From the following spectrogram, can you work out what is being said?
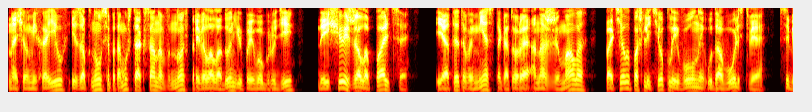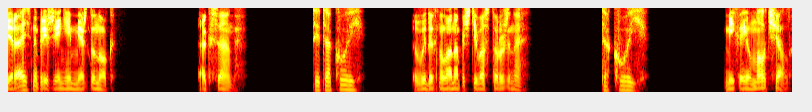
Начал Михаил и запнулся, потому что Оксана вновь провела ладонью по его груди, да еще и сжала пальцы, и от этого места, которое она сжимала, по телу пошли теплые волны удовольствия, собираясь напряжением между ног. «Оксан, «Ты такой...» — выдохнула она почти восторженно. «Такой...» Михаил молчал.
